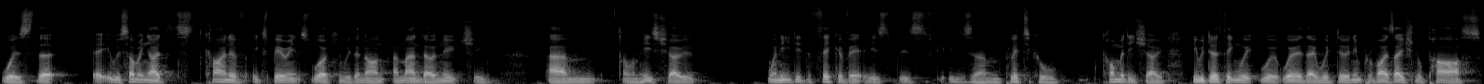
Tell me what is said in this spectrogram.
was that it was something I'd kind of experienced working with Anan- Armando Iannucci um, on his show when he did the thick of it, his his, his um, political comedy show. He would do a thing where, where they would do an improvisational pass,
